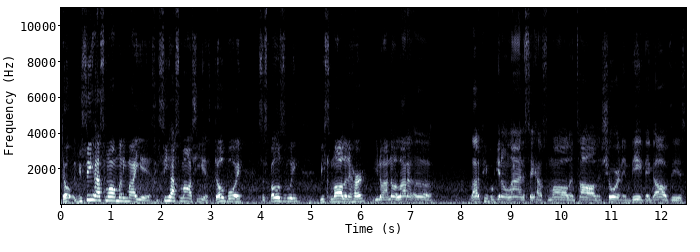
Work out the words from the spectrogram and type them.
Do- you see how small Money Maya is. You see how small she is. Doughboy supposedly be smaller than her. You know, I know a lot of uh, a lot of people get online and say how small and tall and short and big their dogs is.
